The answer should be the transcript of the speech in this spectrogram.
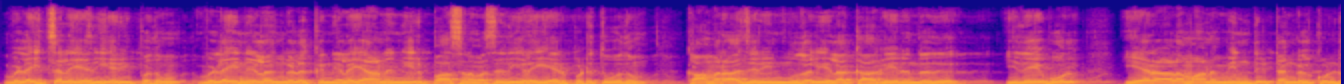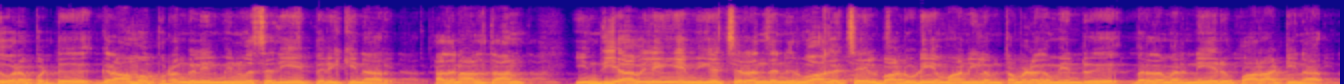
விளைச்சலை அதிகரிப்பதும் விளை நிலங்களுக்கு நிலையான நீர்ப்பாசன வசதிகளை ஏற்படுத்துவதும் காமராஜரின் முதல் இலக்காக இருந்தது. இதேபோல் ஏராளமான மின் திட்டங்கள் கொண்டு வரப்பட்டு கிராமப்புறங்களில் மின் வசதியை பெருக்கினார். அதனால்தான் இந்தியாவிலேயே மிகச்சிறந்த நிர்வாக செயல்பாடுடைய மாநிலம் தமிழகம் என்று பிரதமர் நேரு பாராட்டினார்.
